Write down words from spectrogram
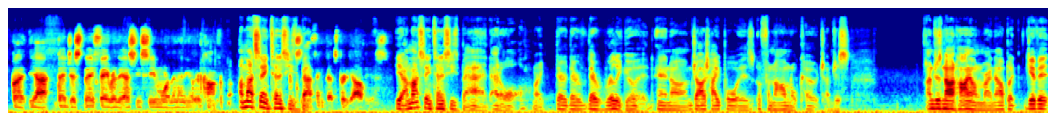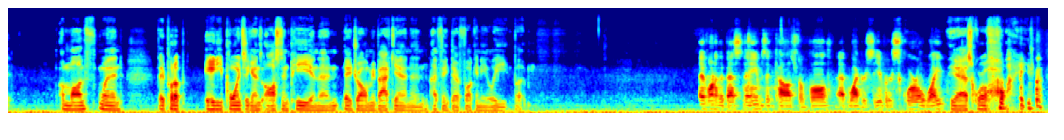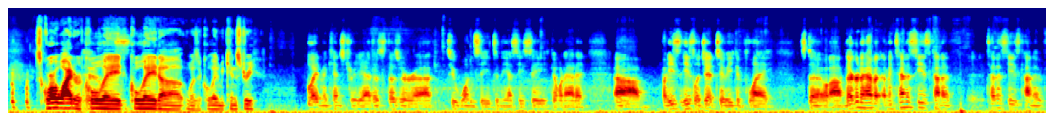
but yeah, they just they favor the SEC more than any other conference. I'm not saying Tennessee's bad. I think that's pretty obvious. Yeah, I'm not saying Tennessee's bad at all. Like they're they're they're really good, and um, Josh Heupel is a phenomenal coach. I'm just I'm just not high on him right now. But give it a month when they put up 80 points against Austin Peay, and then they draw me back in, and I think they're fucking elite. But They have one of the best names in college football at wide receiver, Squirrel White. yeah, Squirrel White, Squirrel White or Kool Aid Kool Aid. Uh, was it Kool Aid McKinstry? Blade McKinstry, yeah, those those are uh, two one seeds in the SEC going at it. Um, but he's he's legit too. He can play. So um, they're gonna have it. I mean, Tennessee's kind of Tennessee's kind of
